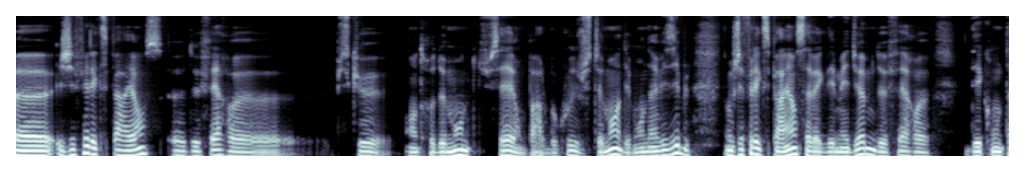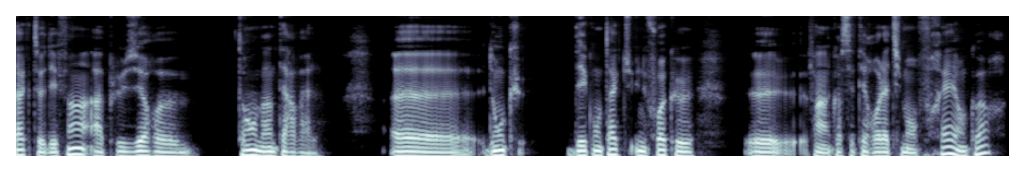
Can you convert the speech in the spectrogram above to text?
Euh, j'ai fait l'expérience euh, de faire, euh, puisque entre deux mondes, tu sais, on parle beaucoup justement des mondes invisibles. Donc j'ai fait l'expérience avec des médiums de faire des contacts défunts à plusieurs temps d'intervalle. donc des contacts une fois que, euh, enfin, quand c'était relativement frais encore,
